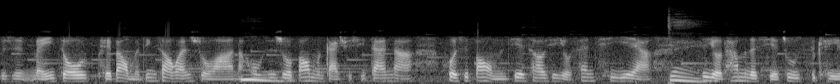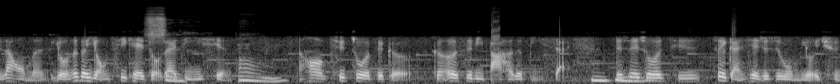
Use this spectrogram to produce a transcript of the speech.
就是每一周陪伴我们进少管所啊，然后是说帮我们改学习单啊，或者是帮我们介绍一些友善企业啊，对，是有他们的协助是可以让我们有那个勇气可以走在第一线，嗯，然后去做这个跟恶势力拔河的比赛，嗯，所以说其实最感谢就是我们有一群。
